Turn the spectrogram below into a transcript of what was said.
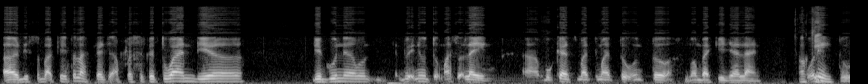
uh, disebabkan itulah kerajaan persekutuan dia dia guna duit ni untuk masuk lain uh, bukan semata-mata untuk membaiki jalan Okey. oleh itu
